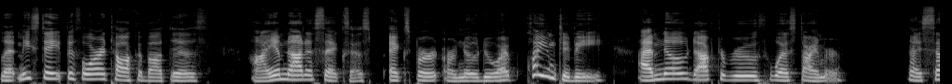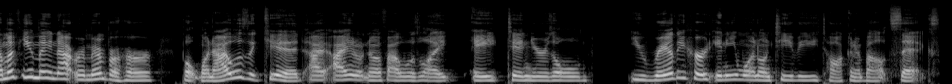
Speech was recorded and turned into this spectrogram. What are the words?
Let me state before I talk about this I am not a sex expert, or no do I claim to be. I'm no Dr. Ruth Westheimer. Now, some of you may not remember her, but when I was a kid, I, I don't know if I was like eight, ten years old, you rarely heard anyone on TV talking about sex,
